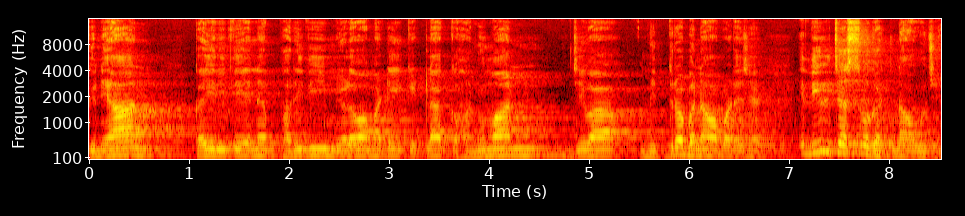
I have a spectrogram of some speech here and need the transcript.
જ્ઞાન કઈ રીતે એને ફરીથી મેળવવા માટે કેટલાક હનુમાન જેવા મિત્ર બનાવવા પડે છે, એ દિલચસ્પ ઘટનાઓ છે.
